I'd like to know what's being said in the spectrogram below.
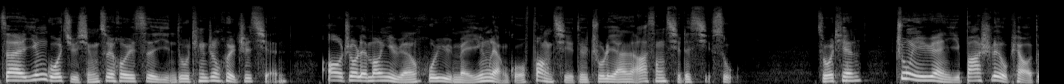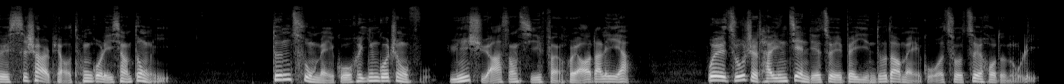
在英国举行最后一次引渡听证会之前，澳洲联邦议员呼吁美英两国放弃对朱利安·阿桑奇的起诉。昨天，众议院以八十六票对四十二票通过了一项动议，敦促美国和英国政府允许阿桑奇返回澳大利亚，为阻止他因间谍罪被引渡到美国做最后的努力。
